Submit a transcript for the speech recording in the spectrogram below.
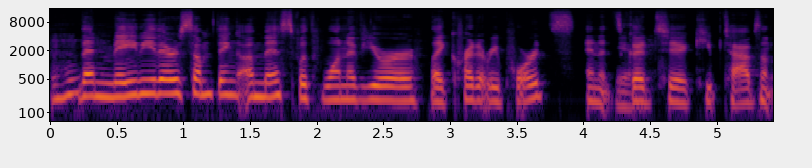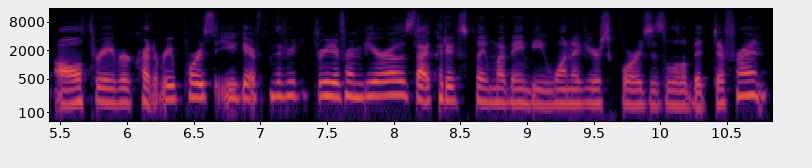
mm-hmm. then maybe there's something amiss with one of your like credit reports, and it's yeah. good to keep tabs on all three of your credit reports that you get from the three, three different bureaus. That could explain why maybe one of your scores is a little bit different.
